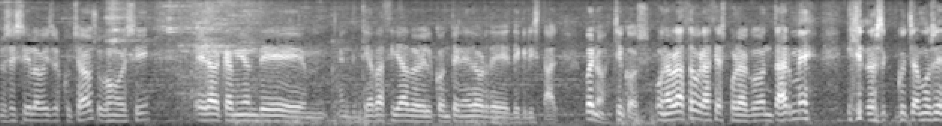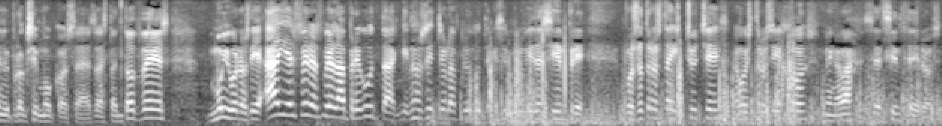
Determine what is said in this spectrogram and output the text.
No sé si lo habéis escuchado, supongo que sí. Era el camión de, que ha vaciado el contenedor de, cristal. Bueno, chicos, un abrazo, gracias por aguantarme y nos escuchamos en el próximo Cosas. Hasta entonces, muy buenos días. ¡Ay, espera, espera la pregunta! Que no os he hecho la pregunta que se me olvida siempre. ¿Vosotros estáis chuches a vuestros hijos? Venga, va, sed sinceros.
